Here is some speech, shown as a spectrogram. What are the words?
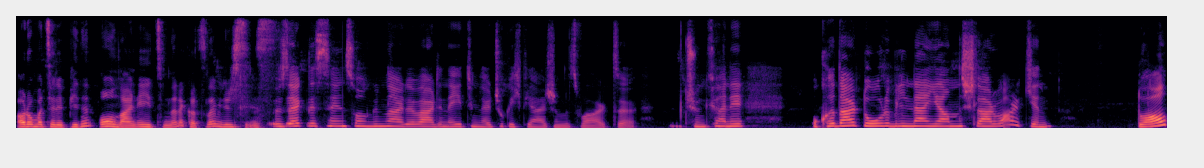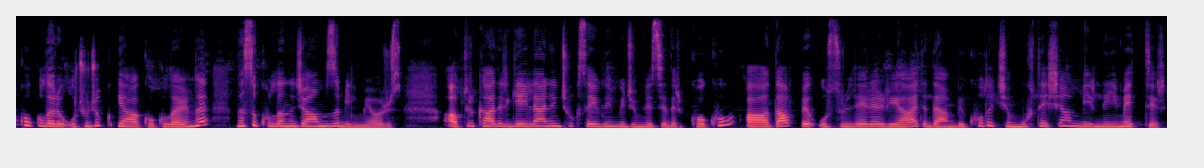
aromaterapinin online eğitimlerine katılabilirsiniz. Özellikle senin son günlerde verdiğin eğitimlere çok ihtiyacımız vardı. Çünkü hani o kadar doğru bilinen yanlışlar var ki doğal kokuları, uçucuk yağ kokularını nasıl kullanacağımızı bilmiyoruz. Abdülkadir Geylani'nin çok sevdiğim bir cümlesidir. Koku, adab ve usullere riayet eden bir kul için muhteşem bir nimettir.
